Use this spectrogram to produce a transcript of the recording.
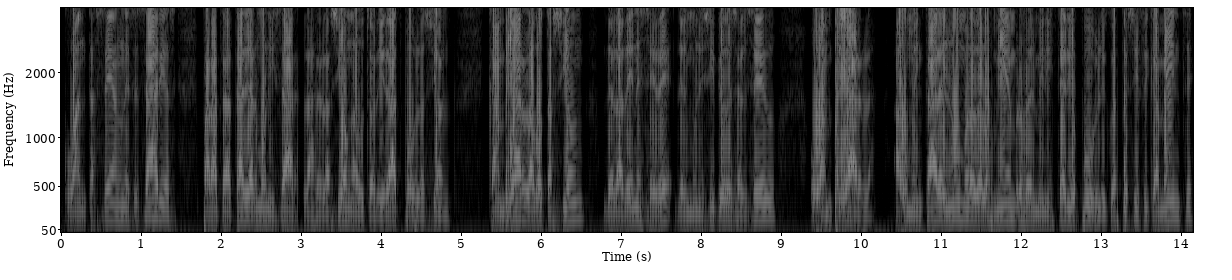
cuantas sean necesarias para tratar de armonizar la relación autoridad-población, cambiar la dotación de la DNCD del municipio de Salcedo o ampliarla, aumentar el número de los miembros del Ministerio Público, específicamente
